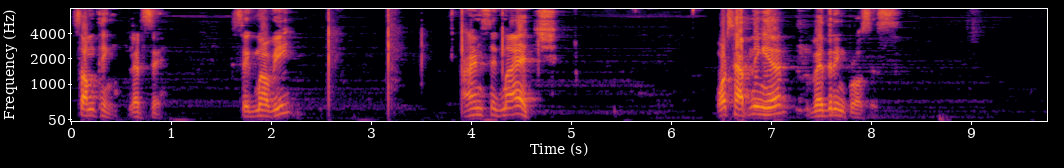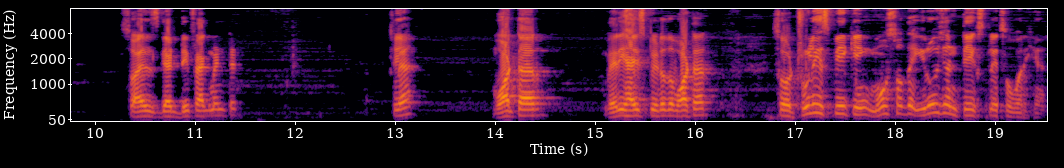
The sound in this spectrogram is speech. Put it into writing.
Something let us say sigma v and sigma h. What is happening here? Weathering process soils get defragmented clear water very high speed of the water. So, truly speaking most of the erosion takes place over here.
